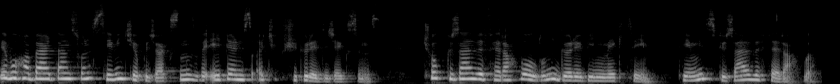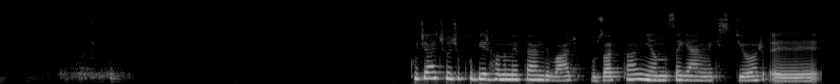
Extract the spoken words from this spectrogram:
ve bu haberden sonra sevinç yapacaksınız ve ellerinizi açıp şükür edeceksiniz. Çok güzel ve ferahlı olduğunu görebilmekteyim. Temiz, güzel ve ferahlı. Kucağı çocuklu bir hanımefendi var. Uzaktan yanınıza gelmek istiyor. Ee,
